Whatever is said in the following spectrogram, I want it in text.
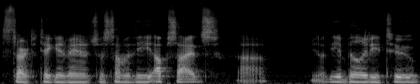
start to take advantage of some of the upsides. Uh, you know, the ability to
